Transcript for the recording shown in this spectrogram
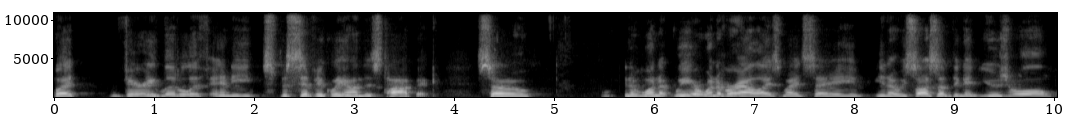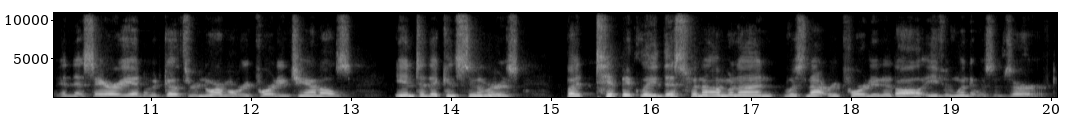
but very little, if any, specifically on this topic. So you know, one of we or one of our allies might say, you know, we saw something unusual in this area, and it would go through normal reporting channels into the consumers. But typically, this phenomenon was not reported at all, even when it was observed,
